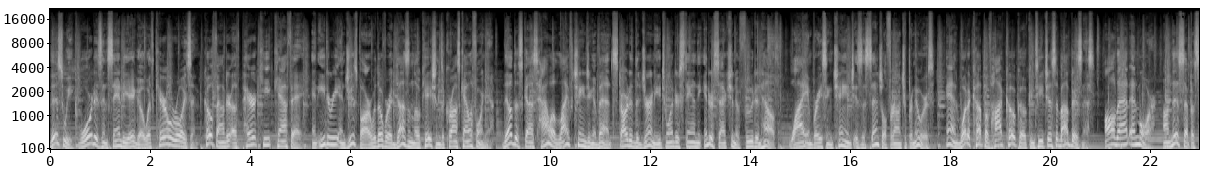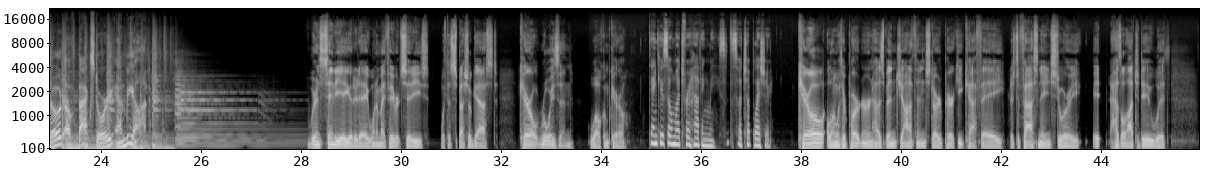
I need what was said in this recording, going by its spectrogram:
This week, Ward is in San Diego with Carol Roizen, co founder of Parakeet Cafe, an eatery and juice bar with over a dozen locations across California. They'll discuss how a life changing event started the journey to understand the intersection of food and health, why embracing change is essential for entrepreneurs, and what a cup of hot cocoa can teach us about business. All that and more on this episode of Backstory and Beyond. We're in San Diego today, one of my favorite cities, with a special guest, Carol Roizen. Welcome, Carol. Thank you so much for having me. It's such a pleasure. Carol, along with her partner and husband, Jonathan, started Parakeet Cafe. It's a fascinating story. It has a lot to do with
